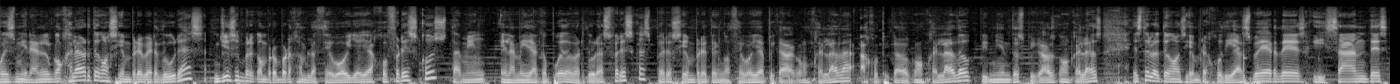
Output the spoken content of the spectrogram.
Pues mira, en el congelador tengo siempre verduras. Yo siempre compro, por ejemplo, cebolla y ajo frescos, también en la medida que puedo verduras frescas, pero siempre tengo cebolla picada congelada, ajo picado congelado, pimientos picados congelados. Esto lo tengo siempre, judías verdes, guisantes,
